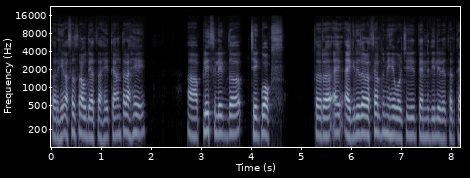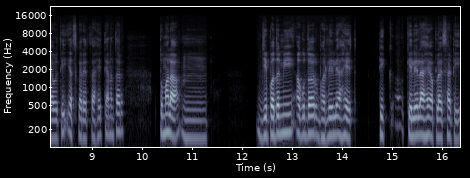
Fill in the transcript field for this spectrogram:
तर हे असंच राहू द्यायचं आहे. त्यानंतर आहे प्लीज सिलेक्ट द चेकबॉक्स तर ॲ ॲग्री जर असाल तुम्ही हे वरचे जे त्यांनी दिलेले तर त्यावरती यस करायचं आहे. त्यानंतर तुम्हाला जे पदं मी अगोदर भरलेले आहेत टिक केलेलं आहे अप्लायसाठी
